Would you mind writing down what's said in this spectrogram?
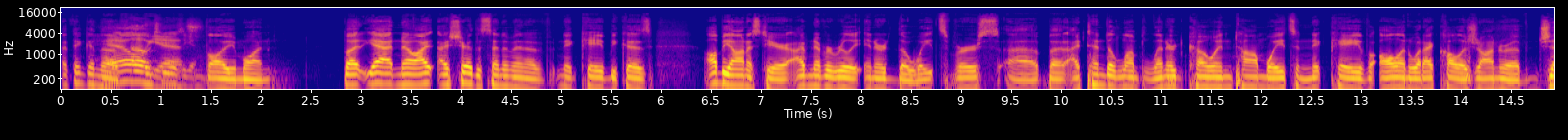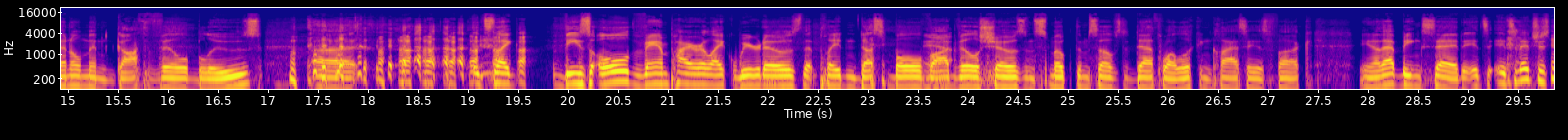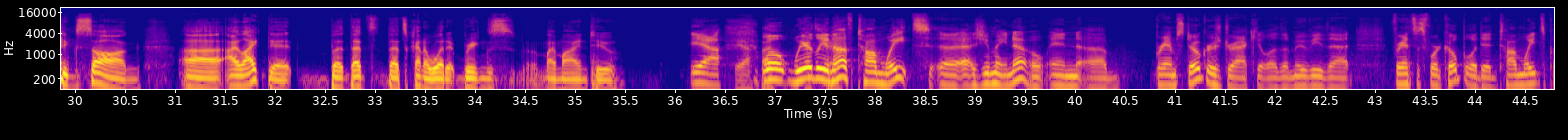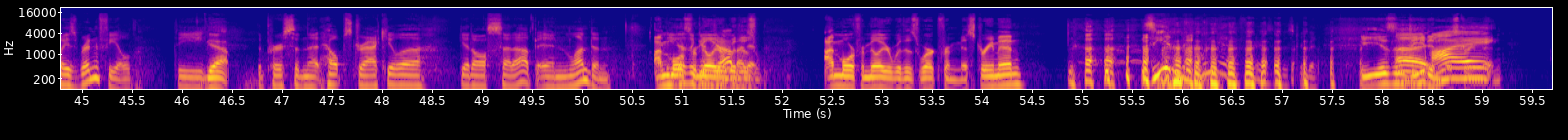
I think in the Hell Oh, two yes. volume one. But yeah, no, I, I share the sentiment of Nick Cave because I'll be honest here, I've never really entered the Waits verse, uh, but I tend to lump Leonard Cohen, Tom Waits, and Nick Cave all in what I call a genre of gentleman Gothville blues. Uh, it's like these old vampire like weirdos that played in Dust Bowl Yeah. vaudeville shows and smoked themselves to death while looking classy as fuck. You know, that being said, it's it's an interesting song. Uh, I liked it, but that's that's kind of what it brings my mind to. Yeah. Yeah, well, that- weirdly enough, Tom Waits, uh, as you may know, in uh, Bram Stoker's Dracula, the movie that Francis Ford Coppola did, Tom Waits plays Renfield, the Yeah. the person that helps Dracula get all set up in London. I'm more does a good familiar with his. it. I'm more familiar with his work from Mystery Men. Is he in? oh, yeah, Mr. Ben. He is Uh, indeed in Mystery I- Men.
